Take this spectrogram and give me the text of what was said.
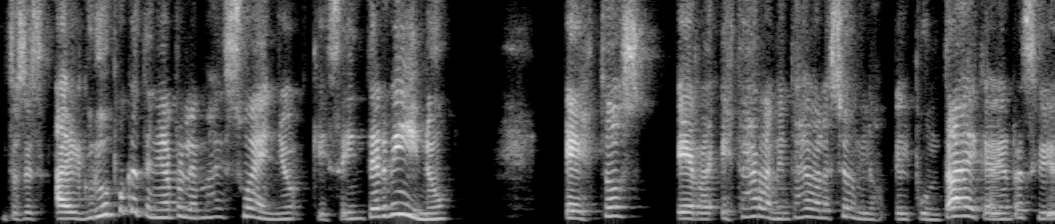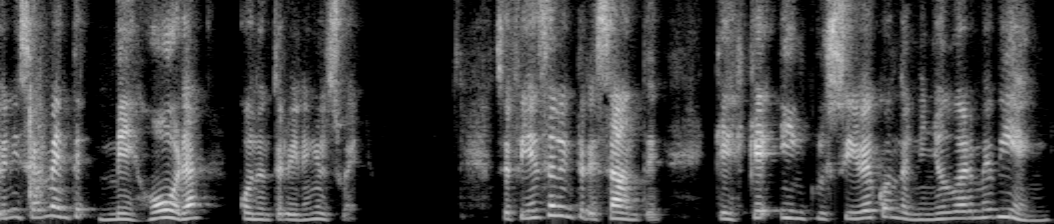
Entonces, al grupo que tenía problemas de sueño, que se intervino, estos, estas herramientas de evaluación y el puntaje que habían recibido inicialmente mejora cuando intervienen el sueño. Se fíjense lo interesante, que es que inclusive cuando el niño duerme bien,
